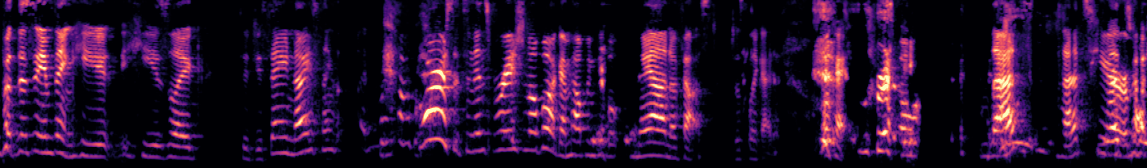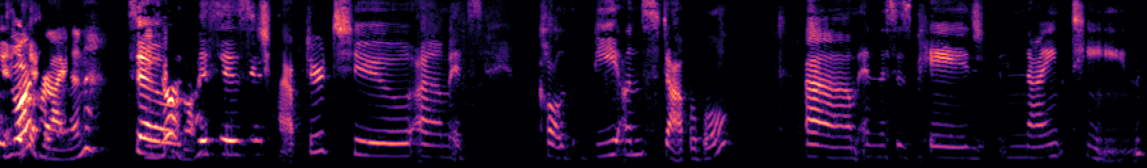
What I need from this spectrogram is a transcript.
but the same thing. He he's like, did you say nice things? of course, it's an inspirational book. I'm helping people manifest, just like I did. Okay, right. so let's let's hear let's about your. Brian. So this is chapter two. Um, it's called "Be Unstoppable," um, and this is page nineteen.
